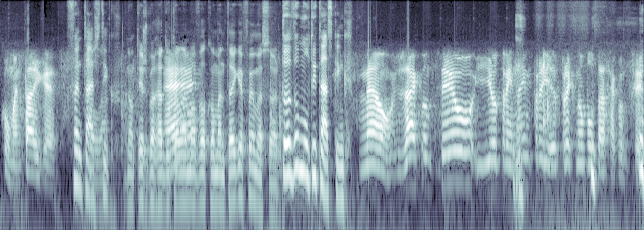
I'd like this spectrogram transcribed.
com manteiga. Fantástico. Não teres barrado o É. telemóvel com manteiga foi uma sorte. Todo o multitasking. Não, já aconteceu e eu treinei para, para que não voltasse a acontecer.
